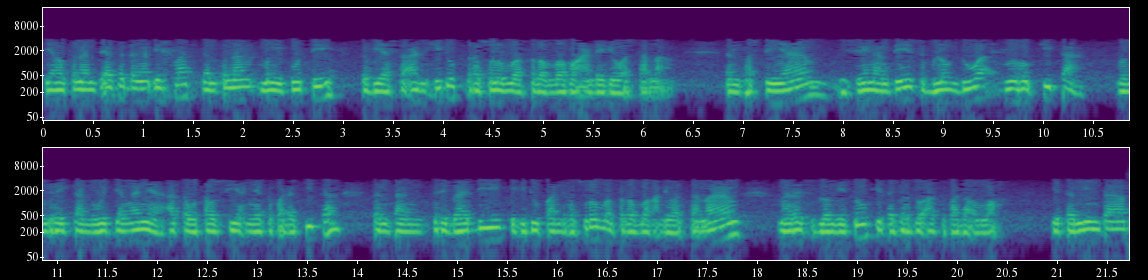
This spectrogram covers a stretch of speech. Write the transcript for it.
yang senantiasa dengan ikhlas dan tenang mengikuti kebiasaan hidup Rasulullah SAW. Dan pastinya di sini nanti sebelum dua guru kita memberikan wejangannya atau tausiahnya kepada kita tentang pribadi kehidupan Rasulullah Sallallahu Alaihi Wasallam. Mari sebelum itu kita berdoa kepada Allah. Kita minta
